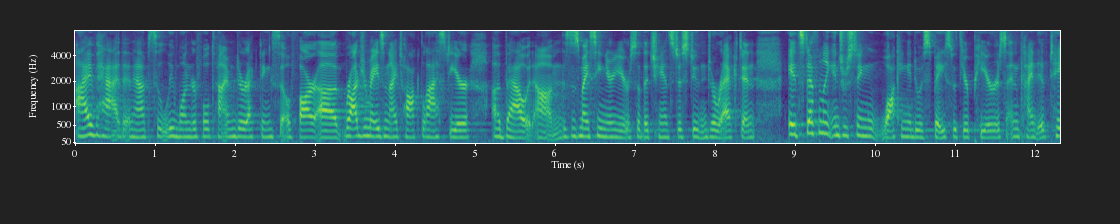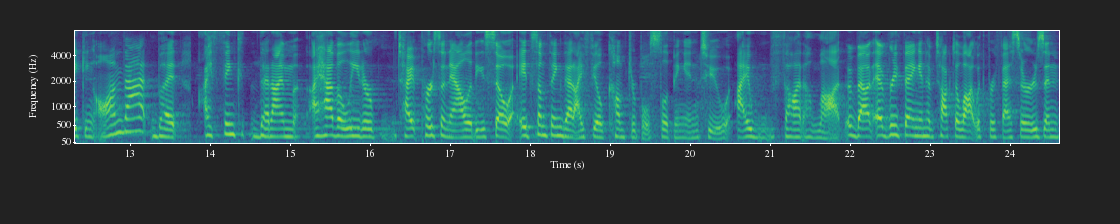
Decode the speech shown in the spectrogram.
I've had an absolutely wonderful time directing so far. Uh, Roger Mays and I talked last year about um, this is my senior year, so the chance to student direct, and it's definitely interesting walking into a space with your peers and kind of taking on that. But I think that I'm I have a leader type personality, so it's something that I feel comfortable slipping into. I thought a lot about everything and have talked a lot with professors and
